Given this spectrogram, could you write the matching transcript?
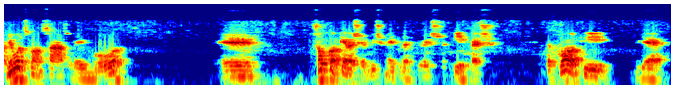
a 80%-ból sokkal kevesebb ismétlésre képes. Tehát valaki ugye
